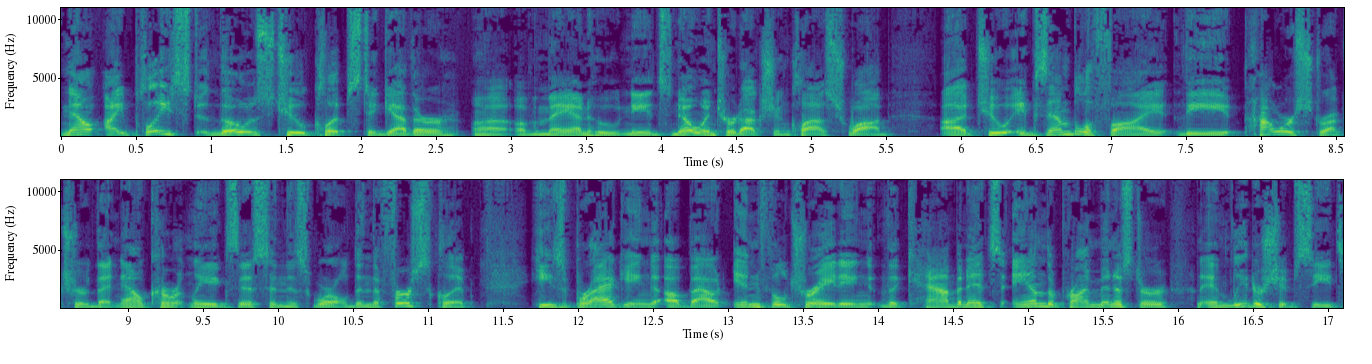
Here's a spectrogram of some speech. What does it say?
now, I placed those two clips together uh, of a man who needs no introduction, Klaus Schwab, uh, to exemplify the power structure that now currently exists in this world. In the first clip, he's bragging about infiltrating the cabinets and the prime minister and leadership seats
